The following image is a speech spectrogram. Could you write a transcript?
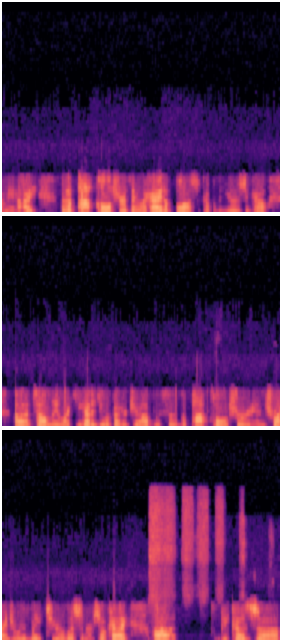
I mean, I the pop culture thing. Like I had a boss a couple of years ago uh, tell me like you got to do a better job with the, the, pop culture and trying to relate to your listeners. Okay, uh, because uh,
